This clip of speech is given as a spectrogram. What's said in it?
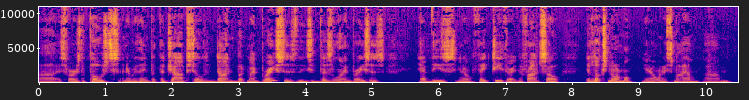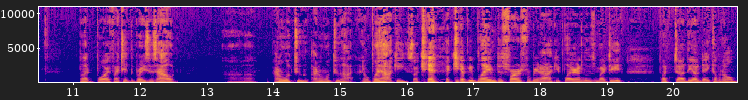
uh, as far as the posts and everything, but the job still isn't done. But my braces, these Invisalign braces, have these you know fake teeth right in the front, so it looks normal, you know, when I smile. Um, but boy, if I take the braces out, uh, I don't look too I don't look too hot. I don't play hockey, so I can't I can't be blamed as far as for being a hockey player and losing my teeth. But uh, the other day coming home,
